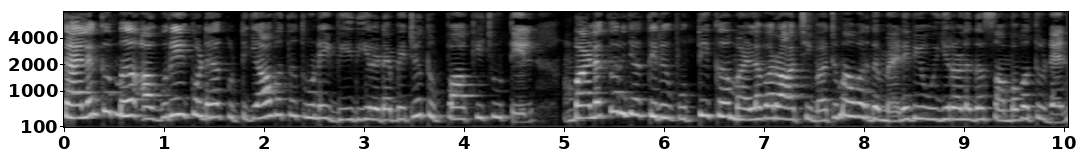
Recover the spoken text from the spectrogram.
தலங்கம்ம அகுரேகொட குட்டியாவத்த துணை வீதியில் இடம்பெற்ற துப்பாக்கிச் சூட்டில் வழக்கறிஞர் திரு புத்திக மல்லவராட்சி மற்றும் அவரது மனைவி உயிரிழந்த சம்பவத்துடன்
